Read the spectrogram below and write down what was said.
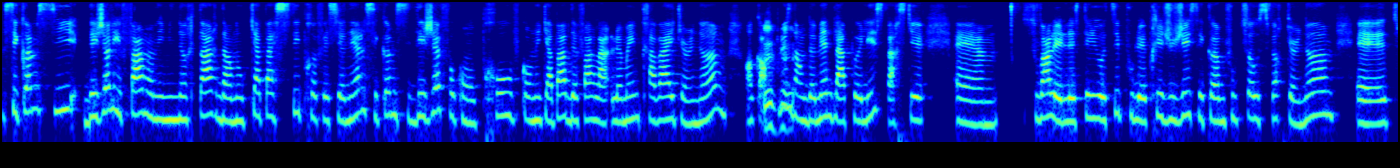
c'est comme si déjà les femmes, on est minoritaires dans nos capacités professionnelles. C'est comme si déjà il faut qu'on prouve qu'on est capable de faire la- le même travail qu'un homme, encore Mhm. plus dans le domaine de la police parce que euh, souvent le, le stéréotype ou le préjugé, c'est comme faut que tu sois aussi fort qu'un homme, euh, tu,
